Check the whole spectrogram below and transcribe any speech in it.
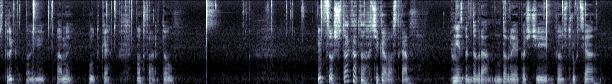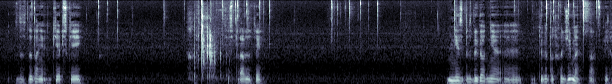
Stryk. No i mamy łódkę otwartą. Więc cóż, taka to ciekawostka. Niezbyt dobra, dobrej jakości konstrukcja. Zdecydowanie kiepskiej. Sprawdzę tutaj. Niezbyt wygodnie y, do tego podchodzimy. O, chwilę.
